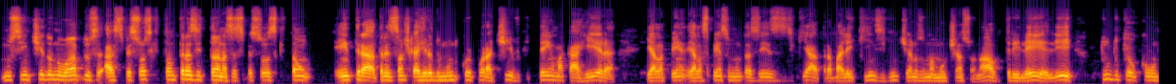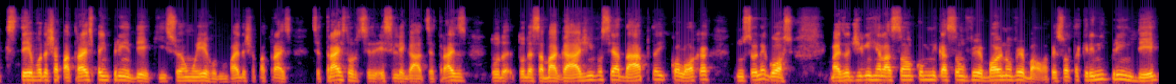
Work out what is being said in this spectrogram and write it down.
No sentido, no âmbito, as pessoas que estão transitando, essas pessoas que estão entre a transição de carreira do mundo corporativo, que tem uma carreira e ela, elas pensam muitas vezes que ah, trabalhei 15, 20 anos numa multinacional, trilhei ali, tudo que eu conquistei eu vou deixar para trás para empreender, que isso é um erro, não vai deixar para trás. Você traz todo esse legado, você traz toda, toda essa bagagem, você adapta e coloca no seu negócio. Mas eu digo em relação à comunicação verbal e não verbal. A pessoa está querendo empreender,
